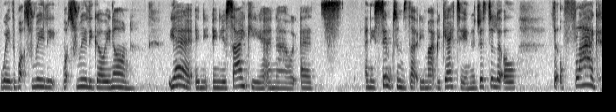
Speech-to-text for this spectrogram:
with what's really what's really going on yeah in, in your psyche and now uh, any symptoms that you might be getting are just a little little flag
